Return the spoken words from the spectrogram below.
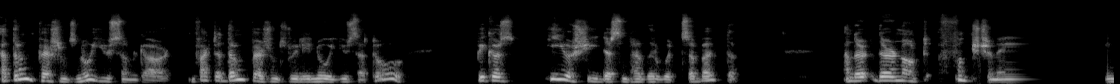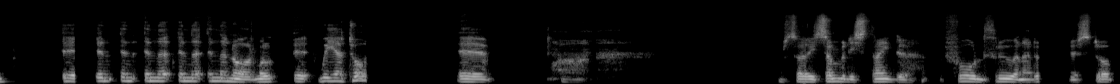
a drunk person's no use on guard. In fact, a drunk person's really no use at all because he or she doesn't have their wits about them. And they're, they're not functioning in, in, in, the, in, the, in the normal uh, way at all. Uh, oh, I'm sorry, somebody's trying to phone through and I don't know to stop.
